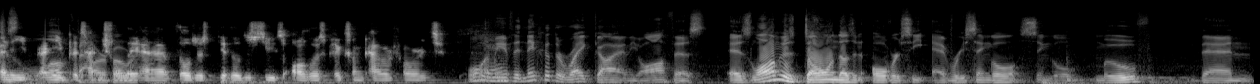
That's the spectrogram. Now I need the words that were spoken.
Any any potential they have, they'll just they'll just use all those picks on power forwards. Well, I mean, if the Knicks got the right guy in the office, as long as Dolan doesn't oversee every single single move, then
